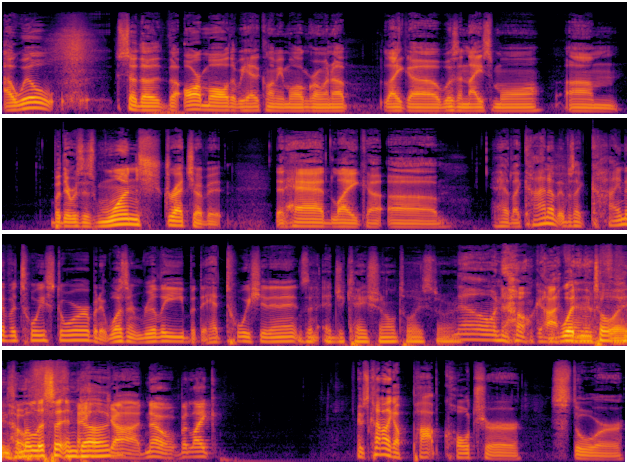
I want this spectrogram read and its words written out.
I will. So the the R mall that we had at Columbia Mall growing up, like, uh was a nice mall. Um, but there was this one stretch of it that had like a. Uh, it had like kind of it was like kind of a toy store, but it wasn't really. But they had toy shit in it. It was an educational toy store. No, no, God, Wooden no, toys. no. Melissa and Thank Doug. God, no, but like it was kind of like a pop culture store.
